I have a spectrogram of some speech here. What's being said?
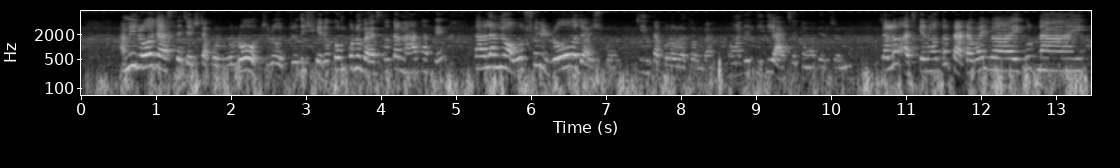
আমি রোজ আসতে চেষ্টা করব, রোজ রোজ। যদি সেরকম কোনো ব্যস্ততা না থাকে, তাহলে আমি অবশ্যই রোজ আসব। চিন্তা করো না তোমরা। তোমাদের দিদি আছে তোমাদের জন্য। চলো আজকের মতো, tata bye bye good night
